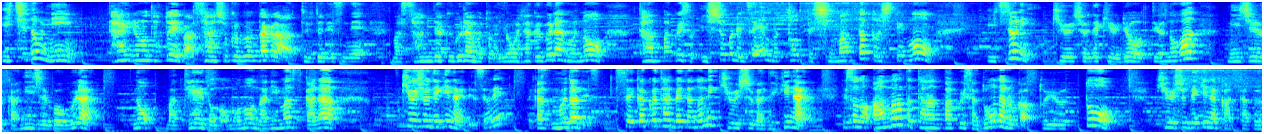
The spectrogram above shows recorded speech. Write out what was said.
一度に大量の例えば3食分だからといってですね、まあ、300g とか 400g のタンパク質を1食で全部取ってしまったとしても一度に吸収できる量っていうのは20か25ぐらいの、まあ、程度のものになりますから吸収できないですよね。だから無駄です。せっかく食べたのに吸収ができない。でその余ったタンパク質はどうなるかというと吸収できなかった分、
